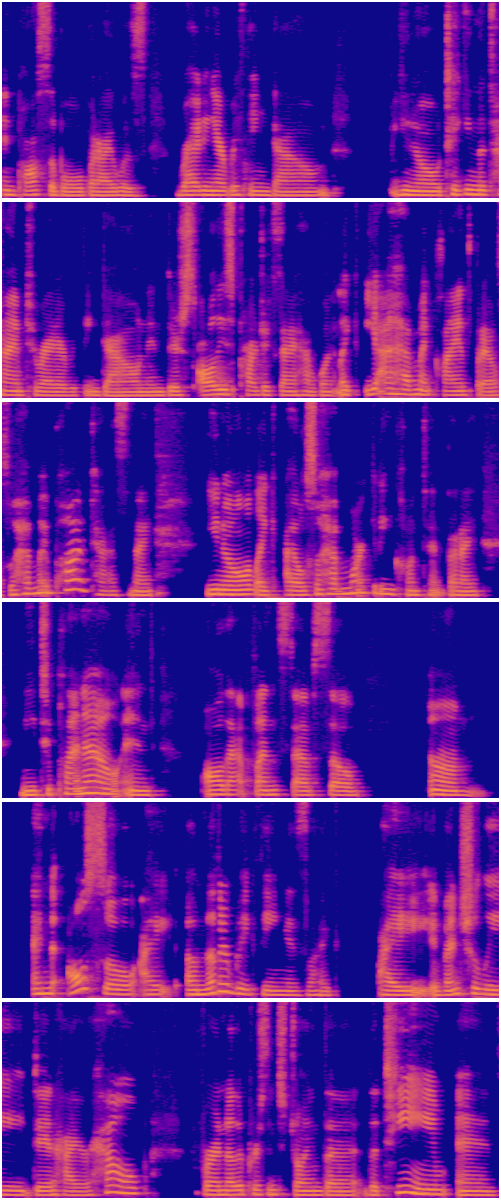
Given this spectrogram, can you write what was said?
impossible, but I was writing everything down, you know, taking the time to write everything down. And there's all these projects that I have going. Like, yeah, I have my clients, but I also have my podcast. And I, you know, like I also have marketing content that I need to plan out and all that fun stuff. So, um, and also I another big thing is like I eventually did hire help for another person to join the the team and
